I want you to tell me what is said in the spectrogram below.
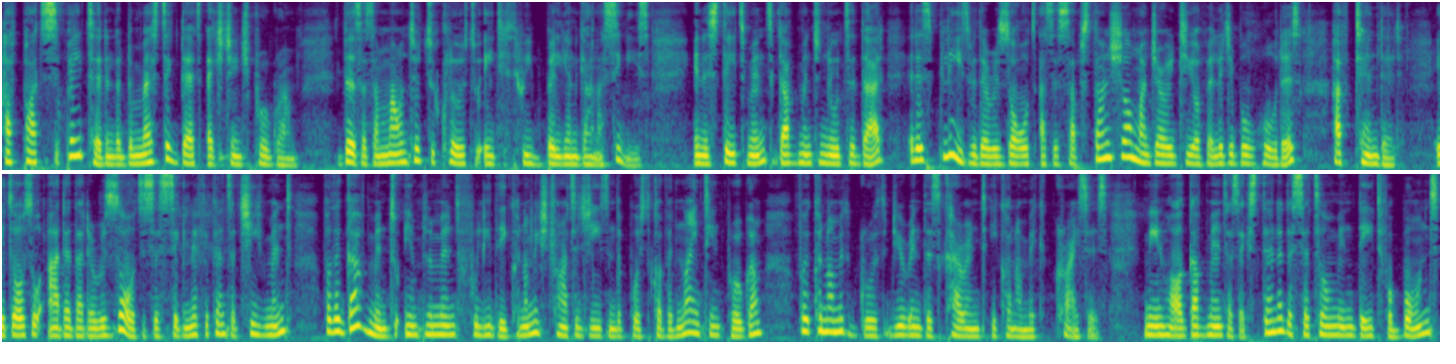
have participated in the domestic debt exchange program. This has amounted to close to 83 billion Ghana cedis. In a statement, government noted that it is pleased with the results as a substantial majority of eligible holders have tendered. It also added that the result is a significant achievement for the government to implement fully the economic strategies in the post COVID 19 program for economic growth during this current economic crisis. Meanwhile, government has extended the settlement date for bonds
